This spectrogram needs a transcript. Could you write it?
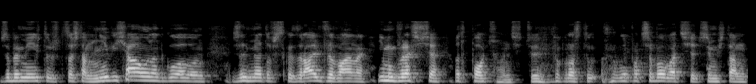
żeby mi już coś tam nie wisiało nad głową, żeby miał to wszystko zrealizowane i mógł wreszcie odpocząć, czy po prostu nie potrzebować się czymś tam,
